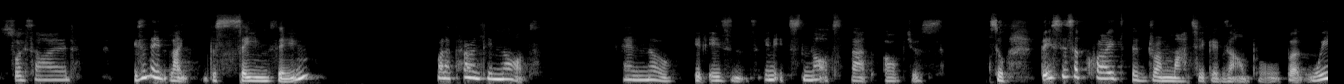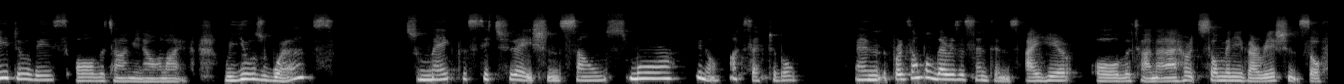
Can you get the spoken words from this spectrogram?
suicide, isn't it like the same thing? Well, apparently not. And no, it isn't. And it's not that obvious. So, this is a quite a dramatic example, but we do this all the time in our life. We use words to make the situation sounds more, you know, acceptable. And for example, there is a sentence I hear all the time. And I heard so many variations of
